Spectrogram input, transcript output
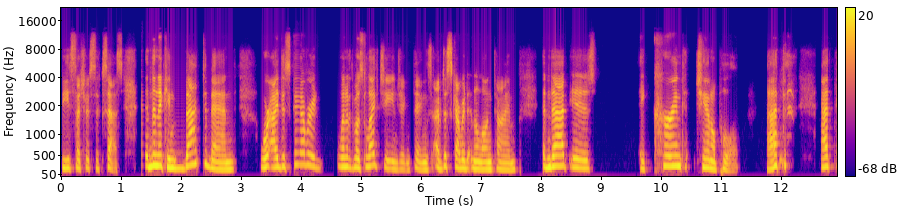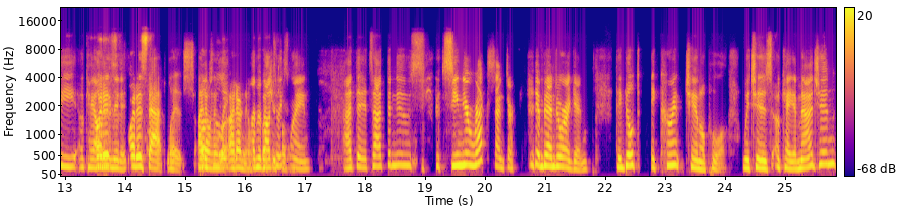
be such a success and then i came back to bend where i discovered one of the most life-changing things i've discovered in a long time and that is a current channel pool at the, at the okay i'll What is, admit it what is that, Liz? I don't know. I don't know. I'm about to explain. At the it's at the new senior rec center in Bend, Oregon. They built a current channel pool, which is okay. Imagine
